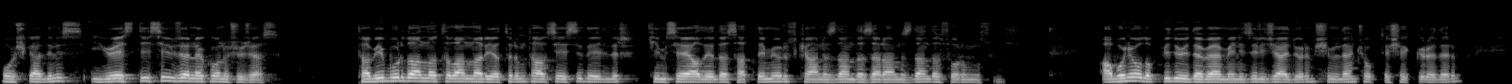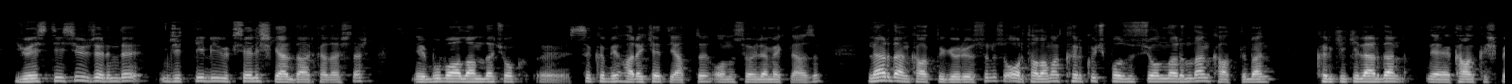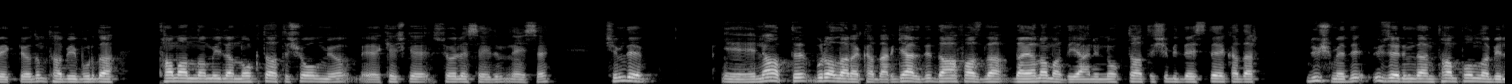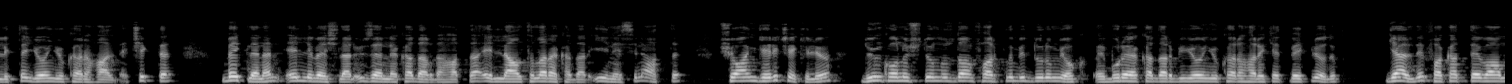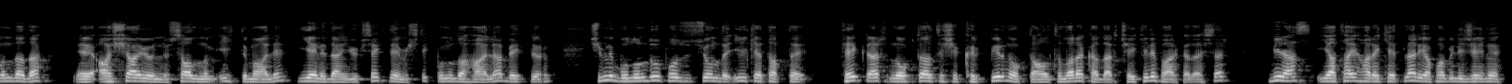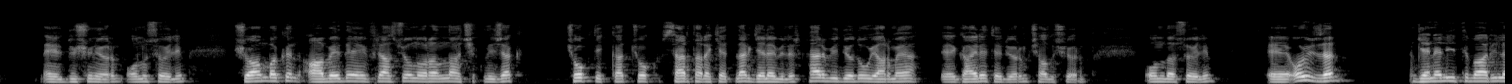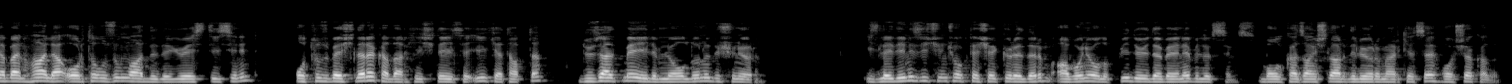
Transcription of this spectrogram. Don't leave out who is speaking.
Speaker 1: Hoş geldiniz. USDC üzerine konuşacağız. Tabii burada anlatılanlar yatırım tavsiyesi değildir. Kimseye al ya da sat demiyoruz. Karnınızdan da zararınızdan da sorumlusunuz. Abone olup videoyu da beğenmenizi rica ediyorum. Şimdiden çok teşekkür ederim. USDC üzerinde ciddi bir yükseliş geldi arkadaşlar. E, bu bağlamda çok e, sıkı bir hareket yaptı. Onu söylemek lazım. Nereden kalktı görüyorsunuz? Ortalama 43 pozisyonlarından kalktı. Ben 42'lerden e, kalkış bekliyordum. Tabii burada tam anlamıyla nokta atışı olmuyor. E, keşke söyleseydim neyse. Şimdi e, ne yaptı? Buralara kadar geldi. Daha fazla dayanamadı. Yani nokta atışı bir desteğe kadar düşmedi. Üzerinden tamponla birlikte yön yukarı halde çıktı. Beklenen 55'ler üzerine kadar da hatta 56'lara kadar iğnesini attı. Şu an geri çekiliyor. Dün konuştuğumuzdan farklı bir durum yok. E, buraya kadar bir yön yukarı hareket bekliyorduk. Geldi fakat devamında da e, aşağı yönlü salınım ihtimali yeniden yüksek demiştik. Bunu da hala bekliyorum. Şimdi bulunduğu pozisyonda ilk etapta tekrar nokta atışı 41.6'lara kadar çekilip arkadaşlar biraz yatay hareketler yapabileceğini e, düşünüyorum. Onu söyleyeyim. Şu an bakın ABD enflasyon oranını açıklayacak. Çok dikkat, çok sert hareketler gelebilir. Her videoda uyarmaya e, gayret ediyorum, çalışıyorum. Onu da söyleyeyim. E, o yüzden genel itibariyle ben hala orta uzun vadede USDC'nin 35'lere kadar hiç değilse ilk etapta düzeltme eğilimli olduğunu düşünüyorum. İzlediğiniz için çok teşekkür ederim. Abone olup videoyu da beğenebilirsiniz. Bol kazançlar diliyorum herkese. Hoşça kalın.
